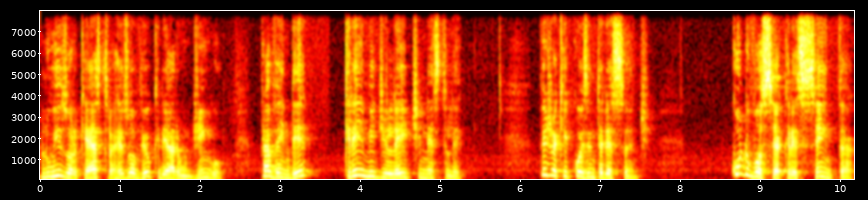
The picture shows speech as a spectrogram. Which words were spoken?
Luiz Orquestra resolveu criar um jingle para vender creme de leite Nestlé. Veja que coisa interessante. Quando você acrescenta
